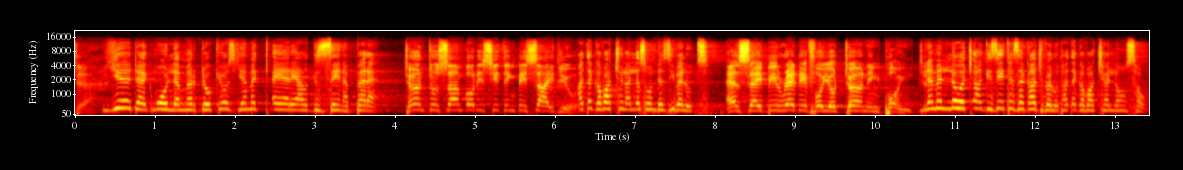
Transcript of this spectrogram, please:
ይህ ደግሞ ለመርዶኪዮስ የመቀየሪያ ጊዜ ነበረ። Turn to somebody sitting beside you አጠገባችሁ ላለ ሰው እንደዚህ በሉት፣ and say, Be ready for your turning point. ለመለወጫ ጊዜ ተዘጋጅ በሉት። አጠገባችሁ ያለውን ሰው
